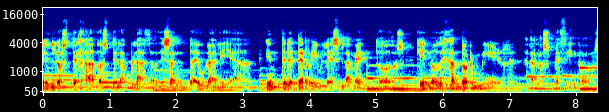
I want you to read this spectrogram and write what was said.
en los tejados de la plaza de Santa Eulalia, entre terribles lamentos que no dejan dormir a los vecinos.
